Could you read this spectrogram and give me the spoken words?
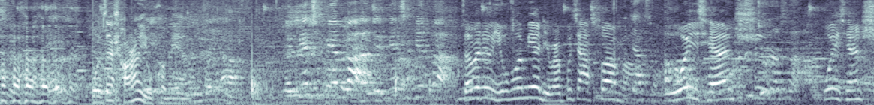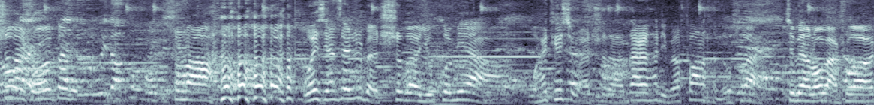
我再尝尝油泼面。边吃边拌，对，边吃边拌。咱们这个油泼面里边不加蒜吗？加蒜我以前吃我以前吃的时候都但都是味道不好。是吗？我以前在日本吃的油泼面啊，我还挺喜欢吃的，但是它里边放了很多蒜。这边老板说，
